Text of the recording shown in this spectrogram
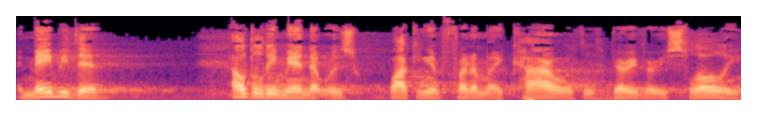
And maybe the elderly man that was walking in front of my car with very, very slowly,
